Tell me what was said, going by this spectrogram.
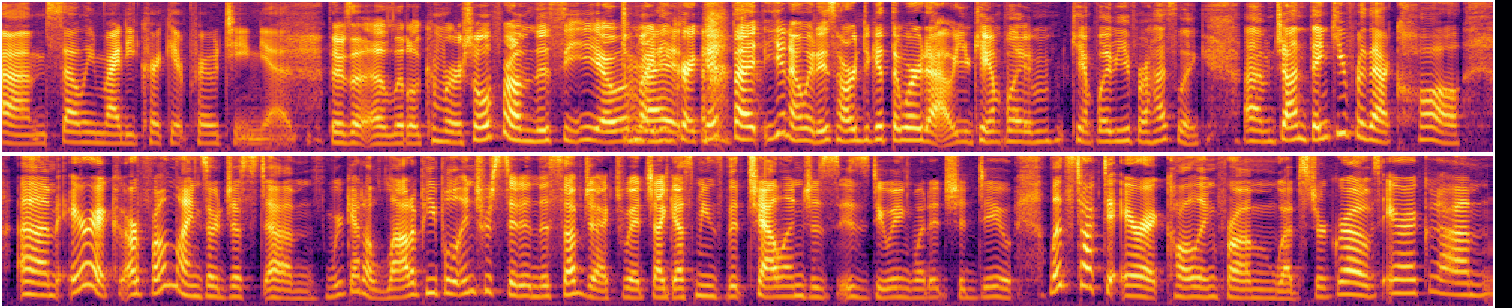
um, selling Mighty Cricket protein yet. There's a, a, little commercial from the CEO of Mighty right. Cricket, but you know it is hard to get the word out. You can't blame can't blame you for hustling. Um, John, thank you for that call. Um, Eric, our phone lines are just um, we got a lot of people interested in this subject, which I guess means the challenge is is doing what it should do. Let's talk to Eric calling from Webster Groves. Eric, um,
